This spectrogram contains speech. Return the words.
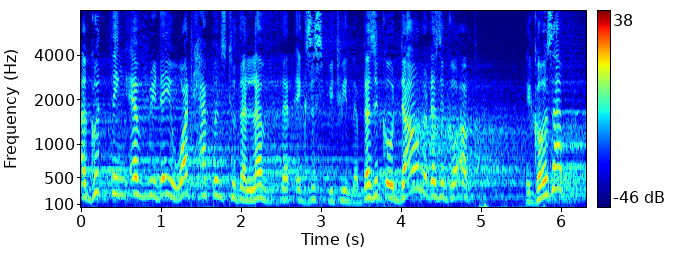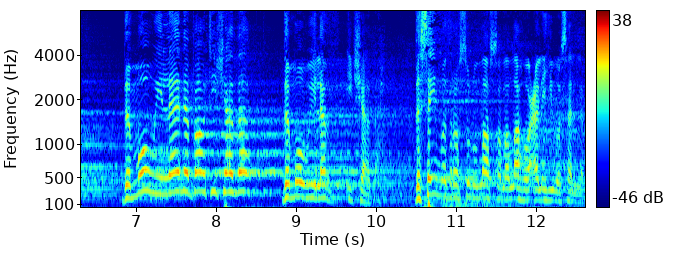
a good thing every day, what happens to the love that exists between them? Does it go down or does it go up? It goes up. The more we learn about each other, the more we love each other. The same with Rasulullah sallallahu alaihi wasallam.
